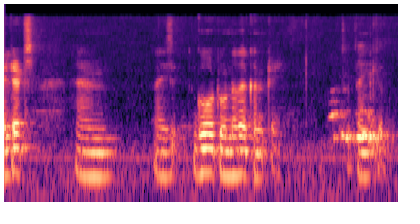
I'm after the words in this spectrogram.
IELTS and i go to another country. So thank you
